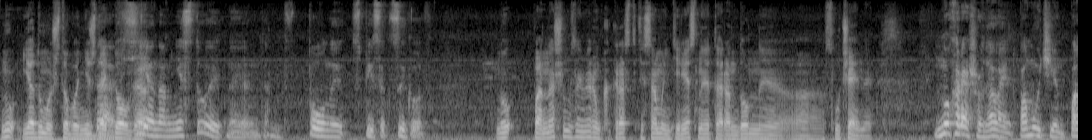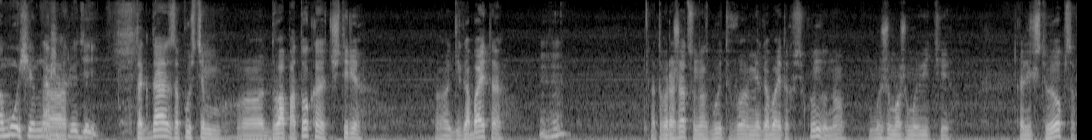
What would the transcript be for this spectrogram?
ну, я думаю, чтобы не ждать да, долго. Все нам не стоит, наверное, там полный список циклов. Ну, по нашим замерам, как раз-таки самое интересное это рандомные, э, случайные. Ну хорошо, давай, помучаем, помучаем наших А, людей. Тогда запустим э, два потока, 4 э, гигабайта. Мгм. Отображаться у нас будет в мегабайтах в секунду, но мы же можем увидеть и количество иопсов.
